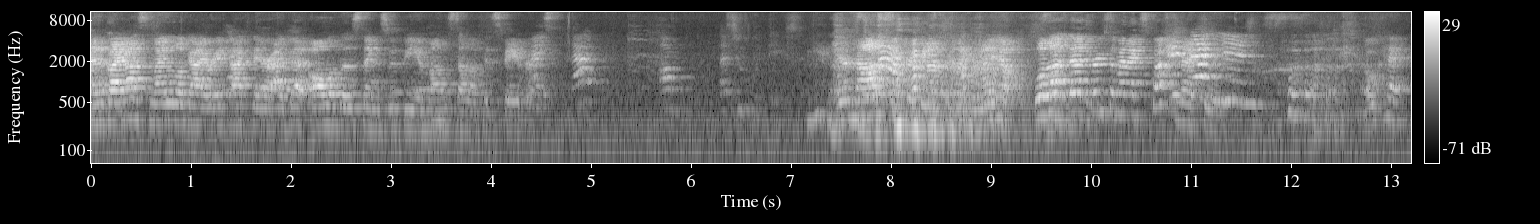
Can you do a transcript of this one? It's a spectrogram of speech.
And if I asked my little guy right back there, I bet all of those things would be among some of his favorites. Um, a super taste. You're not a super. I know. Well, that, that brings up my next question, actually. Okay.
